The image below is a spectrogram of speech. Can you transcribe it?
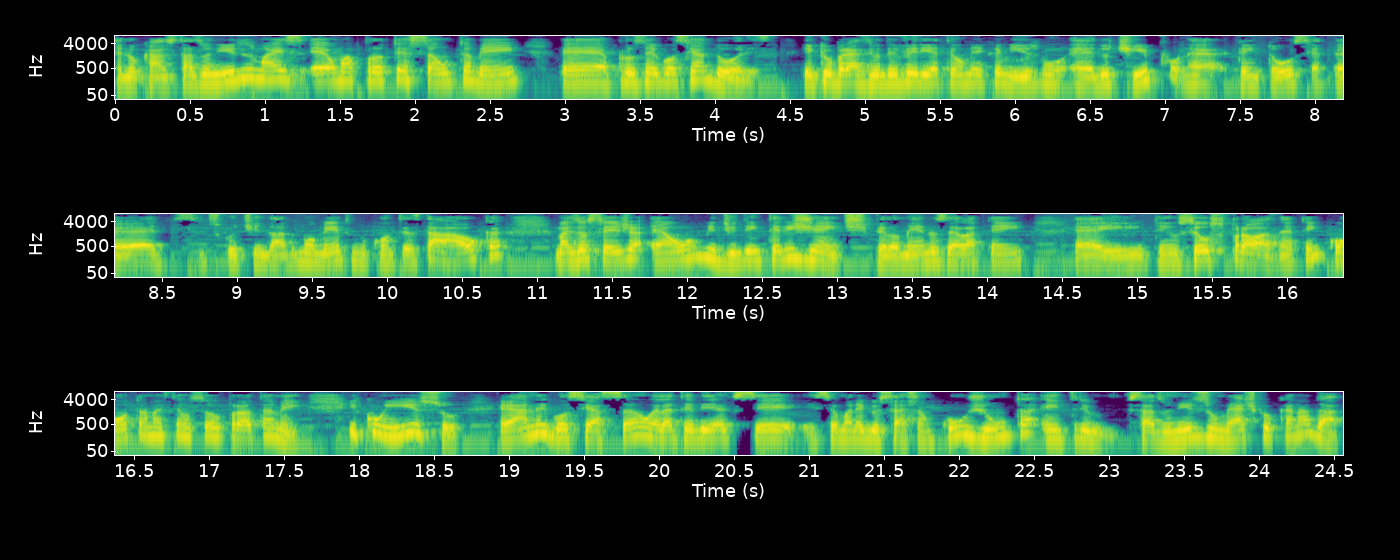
é no caso dos Estados Unidos, mas é uma proteção também é, para os negociadores e que o Brasil deveria ter um mecanismo é, do tipo, né? Tentou-se até se discutir em dado momento no contexto da ALCA, mas ou seja, é uma medida inteligente, pelo menos ela tem é, tem os seus prós, né? Tem contra, mas tem o seu pró também. E com isso, é, a negociação ela deveria ser, ser uma negociação conjunta entre Estados Unidos, o México e o Canadá.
